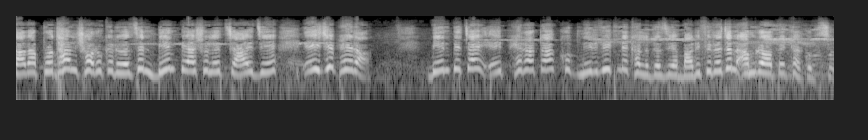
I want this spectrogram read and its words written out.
তারা প্রধান সড়কে রয়েছেন। বিএনপি আসলে চায় যে, এই যে ফেরা বিএনপি চায় এই ফেরাটা খুব নির্বিঘ্নে খালেদা জিয়া বাড়ি ফিরে যান, আমরা অপেক্ষা করছি।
